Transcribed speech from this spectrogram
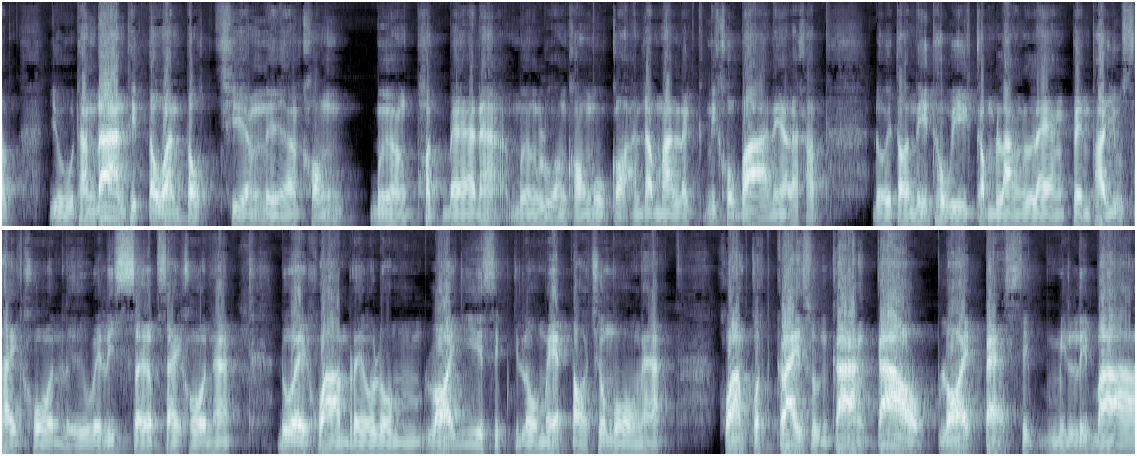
ลอยู่ทางด้านทิศตะวันตกเฉียงเหนือของเมืองพอตแบร์นะฮะ เมืองหลวงของหมู่เกาะอันดามันและนิโคบาเนี่ยแหละครับ โดยตอนนี้ทวีกำลังแรงเป็นพายุไซโคลนหรือเวลิเซิร์ฟไซโคลนฮะ ด้วยความเร็วลม 120 กิโลเมตรต่อชั่วโมงนะฮะ ความกดใกล้ศูนย์กลาง 980 มิลลิบาร์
